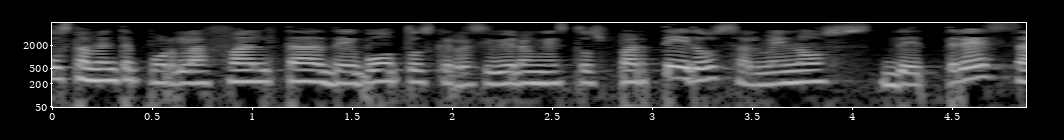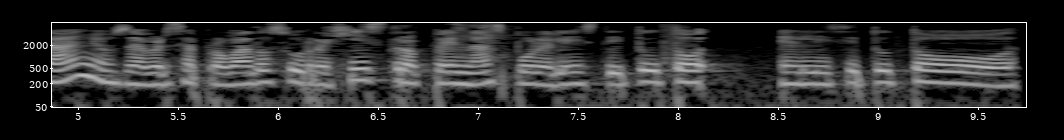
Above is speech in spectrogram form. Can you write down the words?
justamente por la falta de votos que recibieron estos partidos, al menos de tres años de haberse aprobado su registro apenas por el Instituto, el Instituto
